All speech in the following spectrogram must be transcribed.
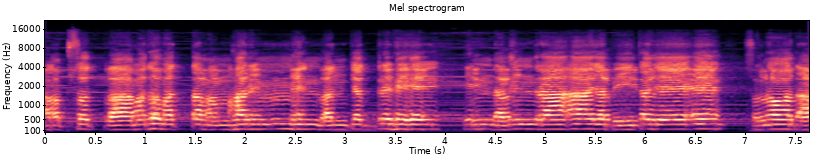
अप्सुत्वा मधुमत्तमम् हरिम् हिन्वन्त्यद्रिभिः इन्दमिन्द्राय पीतये। सुनोता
